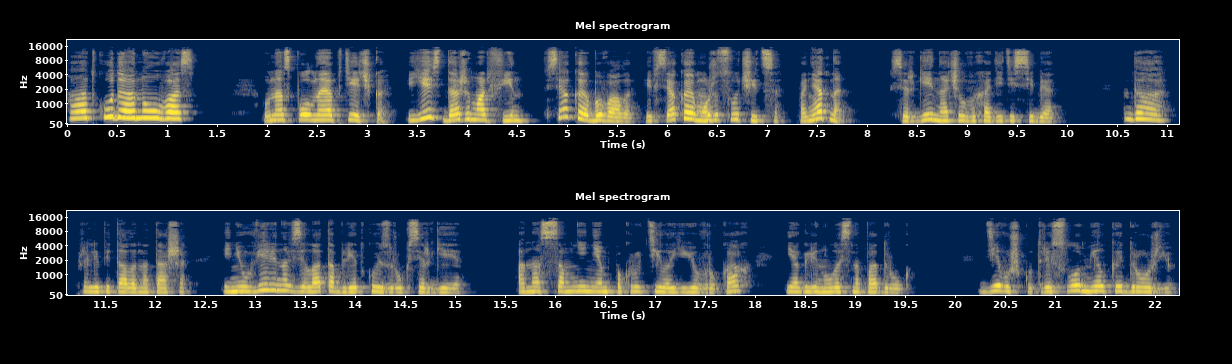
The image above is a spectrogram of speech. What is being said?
«А откуда оно у вас?» «У нас полная аптечка. Есть даже морфин. Всякое бывало, и всякое может случиться. Понятно?» Сергей начал выходить из себя. «Да», — пролепетала Наташа и неуверенно взяла таблетку из рук Сергея. Она с сомнением покрутила ее в руках и оглянулась на подруг. Девушку трясло мелкой дрожью,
